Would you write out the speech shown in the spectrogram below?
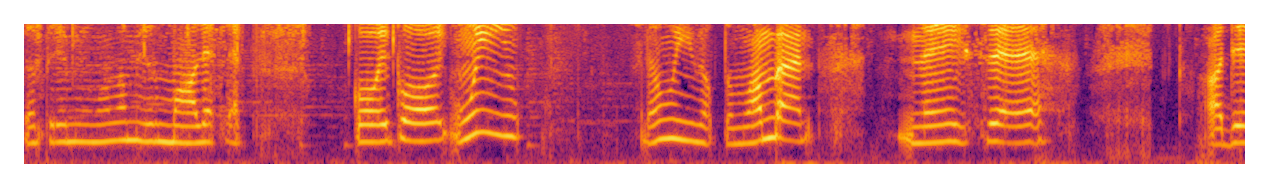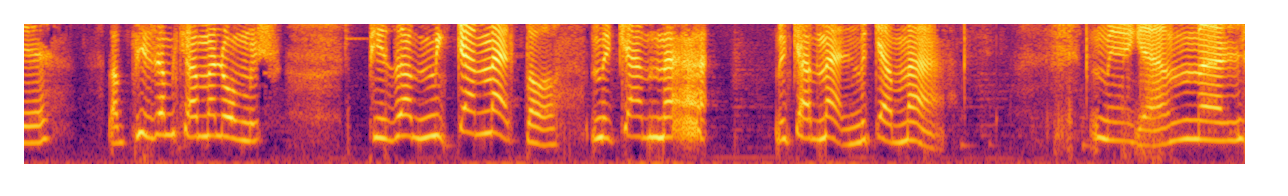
Ben premium alamıyorum maalesef. Koy koy. Uy. Neden uyum yaptım lan ben? Neyse. Hadi. Bak pizza mükemmel olmuş. Pizza mükemmel da. Mükemmel. Mükemmel, mükemmel. Mükemmel.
